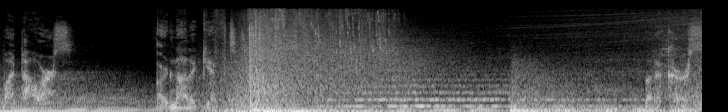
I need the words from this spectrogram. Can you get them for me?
My powers are not a gift, but a curse.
